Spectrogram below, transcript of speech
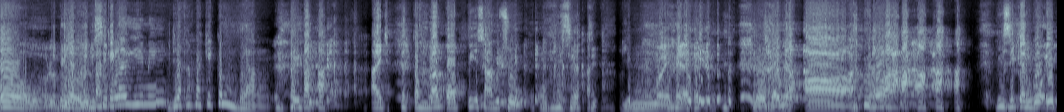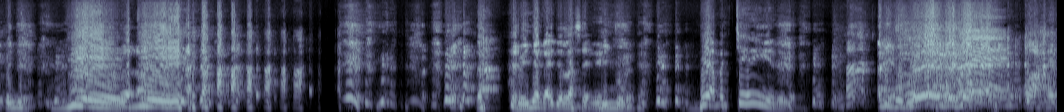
Oh, oh, lebih dia lebih pakai- sip lagi nih Dia kan pakai kembang. Kembang kopi Samsu. Diem aja. Jawabannya A. Bisikan goib anjir. B, B. B-nya gak jelas ya, bingung. B apa C nih? Aduh, gue Eh,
